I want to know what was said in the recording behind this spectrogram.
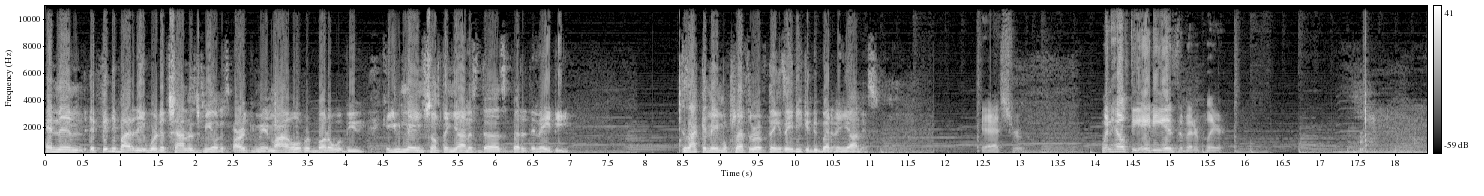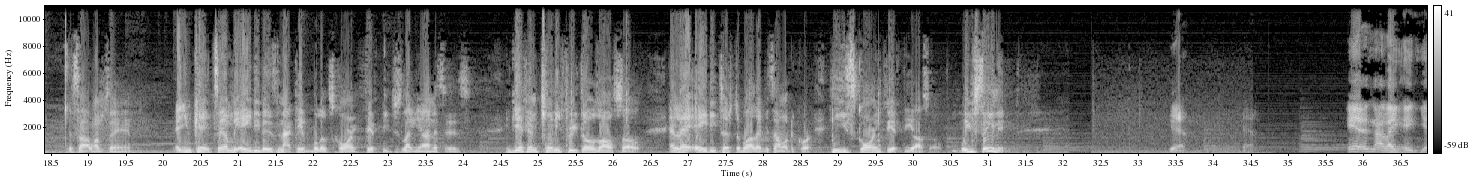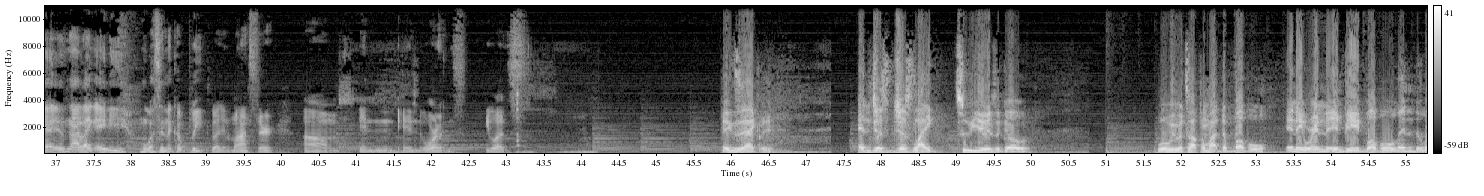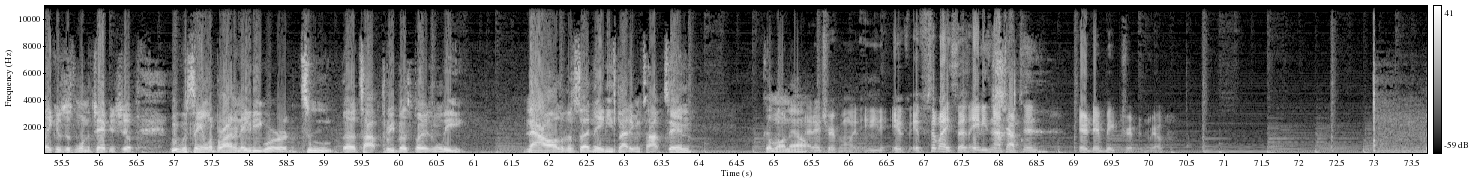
And then, if anybody were to challenge me on this argument, my whole rebuttal would be: Can you name something Giannis does better than AD? Because I can name a plethora of things AD can do better than Giannis. Yeah, that's true. When healthy, AD is the better player. That's all I'm saying. And you can't tell me AD is not capable of scoring 50 just like Giannis is. Give him 20 free throws also, and let AD touch the ball every time up the court. He's scoring 50 also. We've seen it. Yeah, yeah, yeah. It's not like yeah, it's not like AD wasn't a complete fucking monster um, in in New Orleans. He was exactly, and just just like two years ago, when we were talking about the bubble and they were in the NBA bubble and the Lakers just won the championship, we were saying LeBron and AD were two uh, top three best players in the league. Now all of a sudden, AD's not even top ten. Come on now. Yeah, they're tripping with AD. If if somebody says AD's not top ten, they're they're big tripping, bro.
